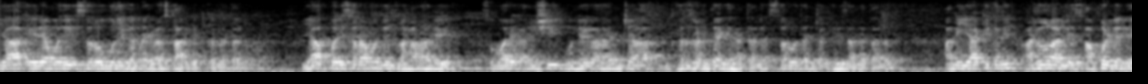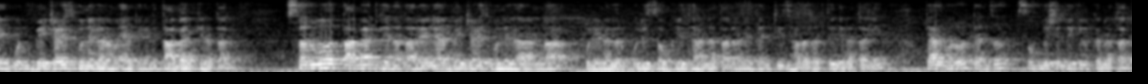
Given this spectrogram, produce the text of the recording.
या एरियामधील सर्व गुन्हेगारांना यावेळेस टार्गेट करण्यात आलं. या परिसरामधील राहणारे सुमारे ऐंशी गुन्हेगारांच्या घर झडत्या घेण्यात आल्या. सर्व त्यांच्या घरी जाण्यात आलं. आणि या ठिकाणी आढळून आले सापडलेले एकूण बेचाळीस गुन्हेगारांना या ठिकाणी ताब्यात घेण्यात आलं. सर्व ताब्यात घेण्यात आलेल्या बेचाळीस गुन्हेगारांना फुलेनगर पोलीस चौकी येथे आणण्यात आलं आणि त्यांची झाडाझडती घेण्यात आली. त्याचबरोबर त्यांचं संदेशन देखील करण्यात आलं.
